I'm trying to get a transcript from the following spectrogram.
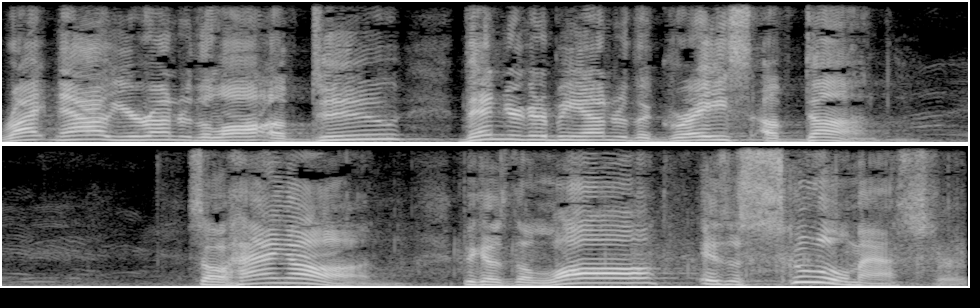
right now you're under the law of do, then you're going to be under the grace of done. So hang on because the law is a schoolmaster.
